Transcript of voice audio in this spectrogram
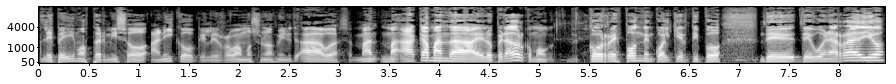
Le pedimos permiso a Nico, que le robamos unos minutos. Ah, bueno, acá manda el operador, como corresponde en cualquier tipo de, buena radio.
